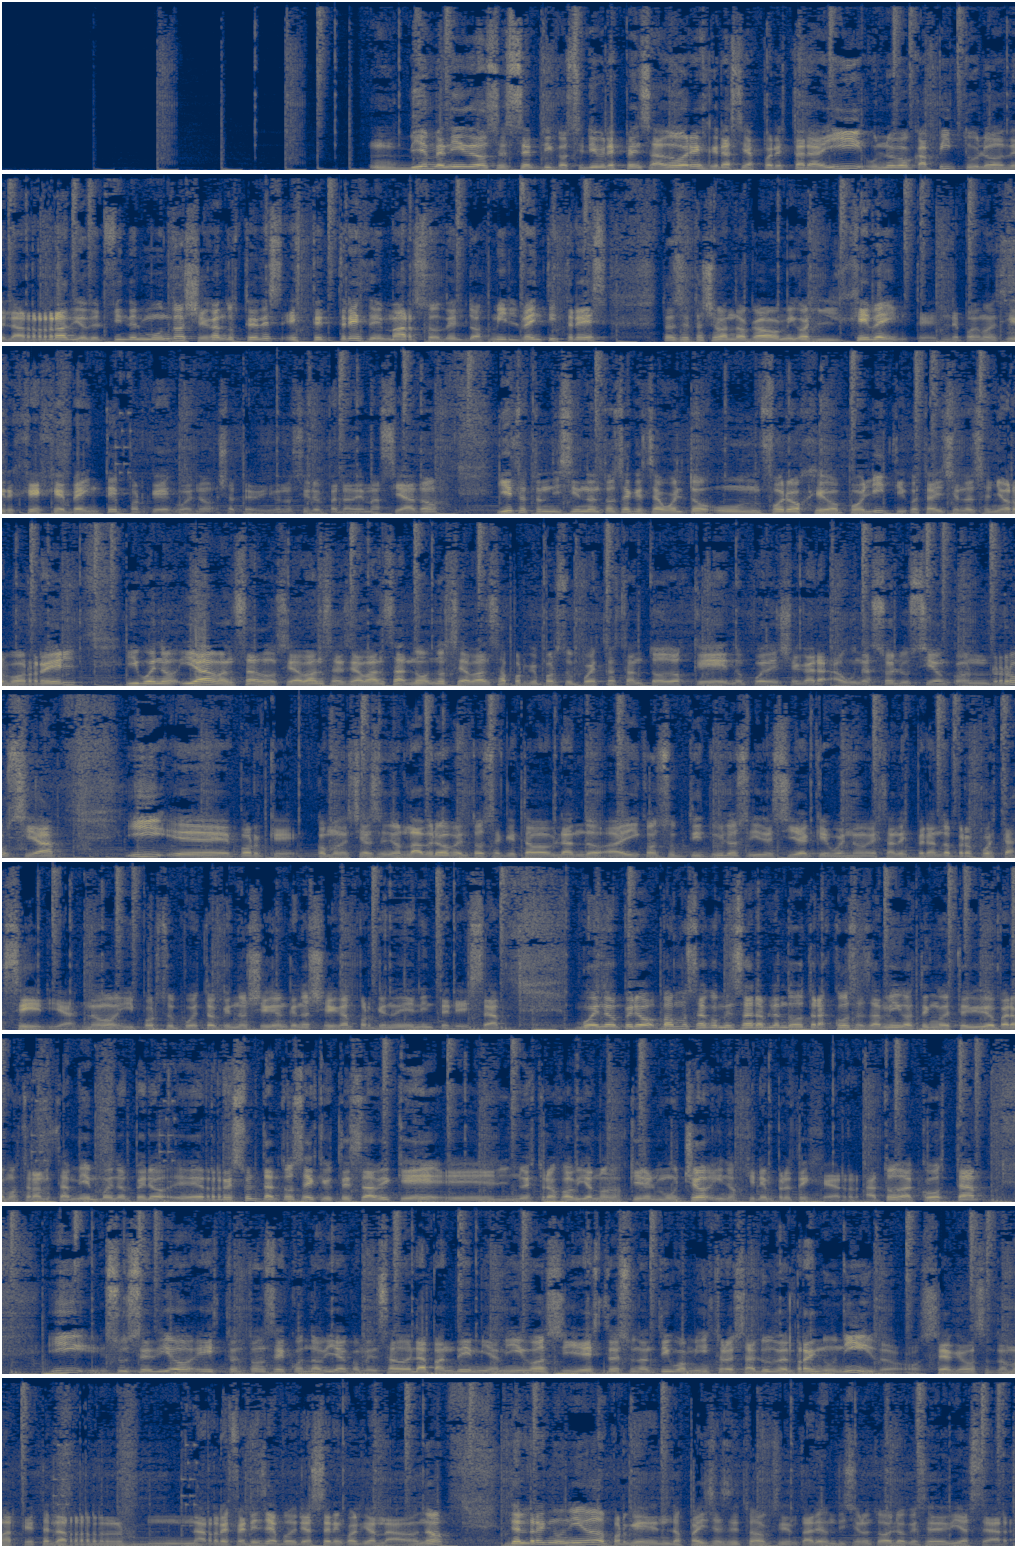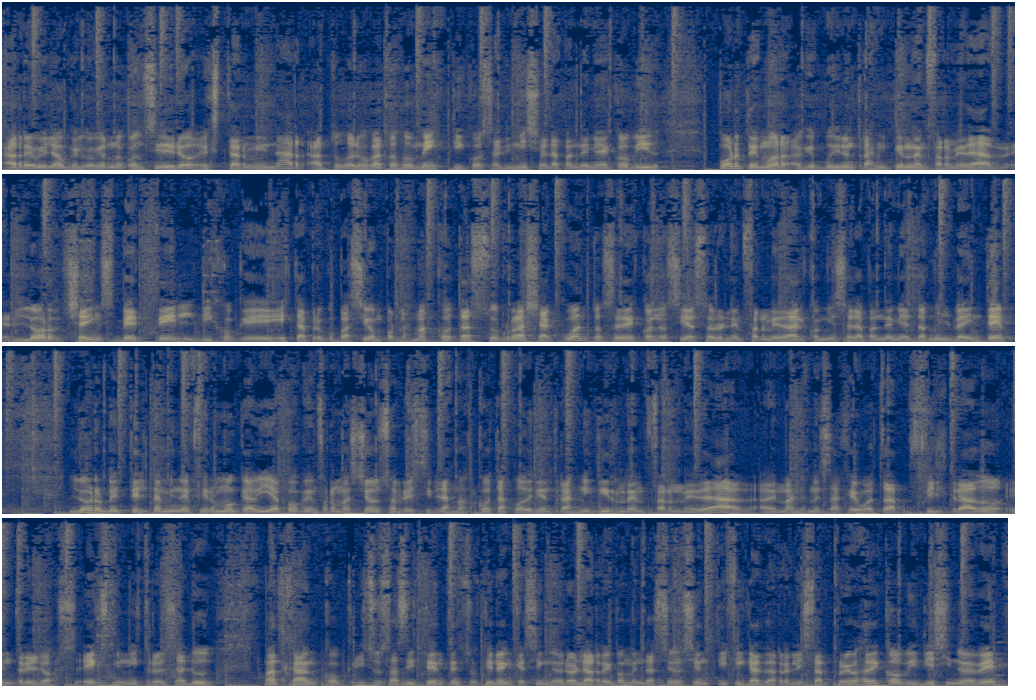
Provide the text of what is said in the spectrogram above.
Bienvenidos escépticos y libres pensadores, gracias por estar ahí. Un nuevo capítulo de la radio del fin del mundo, llegando a ustedes este 3 de marzo del 2023. Entonces se está llevando a cabo, amigos, el G20. Le podemos decir GG20 porque, bueno, ya te digo, no sirve para demasiado. Y esto están diciendo entonces que se ha vuelto un foro geopolítico, está diciendo el señor Borrell. Y bueno, y ha avanzado, se avanza, se avanza. No, no se avanza porque por supuesto están todos que no pueden llegar a una solución con Rusia. ¿Y eh, por qué? Como decía el señor Lavrov, entonces que estaba hablando ahí con subtítulos y decía que, bueno, están esperando propuestas serias, ¿no? Y por supuesto que no llegan, que no llegan porque a nadie le interesa. Bueno, pero vamos a comenzar hablando de otras cosas, amigos. Tengo este video para mostrarles también. Bueno, pero eh, resulta entonces que usted sabe que eh, nuestros gobiernos nos quieren mucho y nos quieren proteger a toda costa. Y sucedió esto entonces cuando había comenzado la pandemia, amigos. Y esto es un antiguo ministro de salud del Reino Unido. O sea que vamos a tomar que esta es la una referencia podría ser en cualquier lado, ¿no? Del Reino Unido, porque en los países estos occidentales donde hicieron todo lo que se debía hacer, ha revelado que el gobierno consideró exterminar a todos los gatos domésticos al inicio de la pandemia de COVID por temor a que pudieran transmitir la enfermedad. Lord James Bethel dijo que esta preocupación por las mascotas subraya cuánto se desconocía sobre la enfermedad al comienzo de la pandemia del 2020 Lord Bettel también afirmó que había poca información sobre si las mascotas podrían transmitir la enfermedad. Además, los mensajes de WhatsApp filtrados entre los ex ministros de salud Matt Hancock y sus asistentes sugieren que se ignoró la recomendación científica de realizar pruebas de COVID-19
